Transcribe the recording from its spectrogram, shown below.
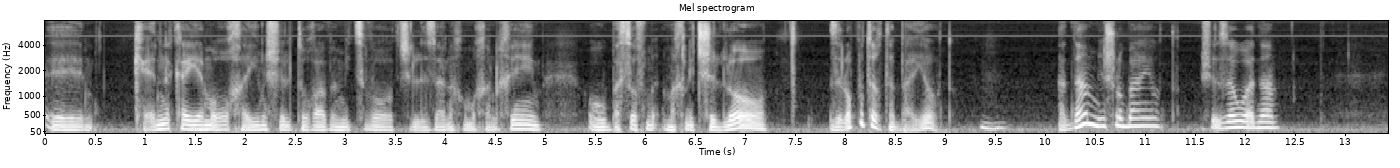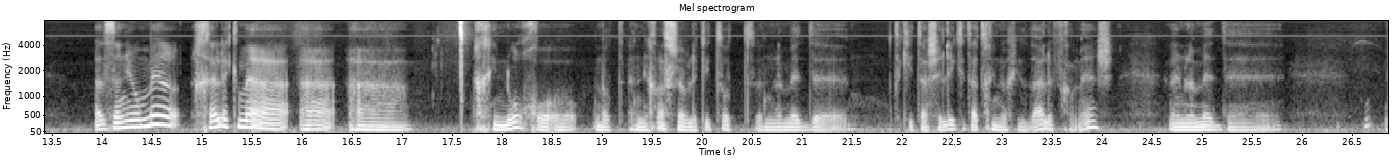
אה, כן לקיים אורח חיים של תורה ומצוות, שלזה אנחנו מחנכים, או בסוף מחליט שלא, זה לא פותר את הבעיות. Mm-hmm. אדם, יש לו בעיות, בשביל זה הוא אדם. אז אני אומר, חלק מהחינוך, או, או אני נכנס עכשיו לכיתות, אני מלמד uh, את הכיתה שלי, כיתת חינוך י"א, 5, ואני מלמד uh, uh,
